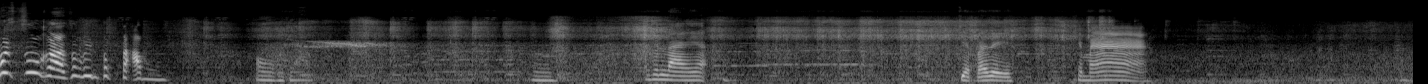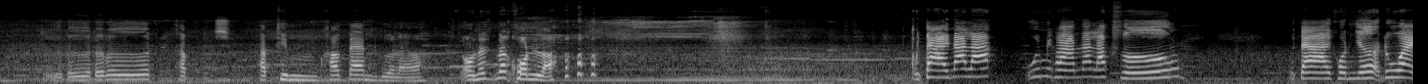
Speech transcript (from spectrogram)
มาสู้กับอัศวินตกต่ำโอ้พระเจ้าเออไม่เป็นไรอะ เจ็บไปเลย ใช่ไหมตืดตืดตืดทับทับทิมข้าวแต้นคืออะไรวะอ๋อนั่นนั่นคนเหรออุยตายน่ารัก อุ้ยมีความน่ารักสูง อุตายคนเยอะด้วย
